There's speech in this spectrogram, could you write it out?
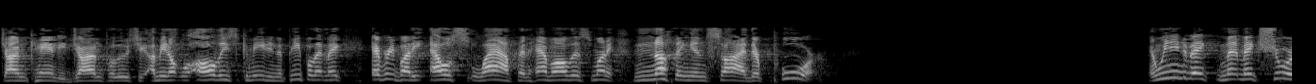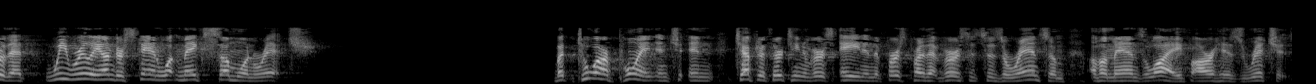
John Candy, John Belushi. I mean, all these comedians, the people that make everybody else laugh and have all this money. Nothing inside. They're poor. And we need to make, make sure that we really understand what makes someone rich. But to our point in, in chapter 13 and verse 8, in the first part of that verse, it says, The ransom of a man's life are his riches.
